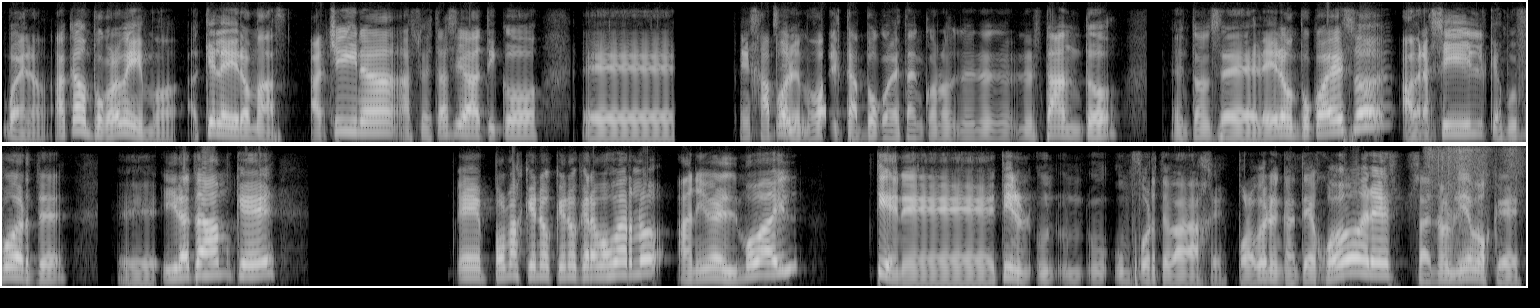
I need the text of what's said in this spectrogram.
Bueno, acá un poco lo mismo. ¿A qué le dieron más? A China, a Sudeste Asiático, eh, en Japón Sí. el mobile tampoco no es, tan no- no- no es tanto. Entonces le dieron un poco a eso, a Brasil, que es muy fuerte, eh, y la TAM, que eh, por más que no, que no queramos verlo, a nivel mobile, tiene, tiene un, un- un- un fuerte bagaje. Por lo menos en cantidad de jugadores. O sea, no olvidemos que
